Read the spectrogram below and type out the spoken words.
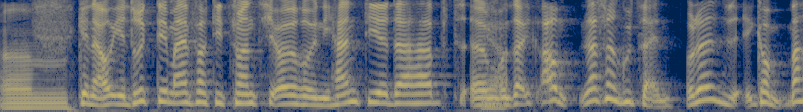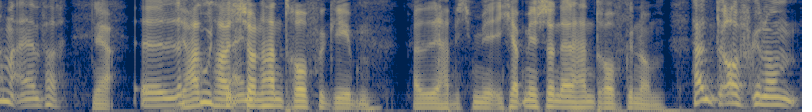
Ähm, Genau, ihr drückt dem einfach die 20 Euro in die Hand, die ihr da habt, ähm, Ja. und sagt, oh, lass mal gut sein, oder? Komm, mach mal einfach. ja. Äh, lass du hast gut halt sein. schon Hand drauf gegeben. Also hab ich mir, ich habe mir schon eine Hand drauf genommen. Hand drauf genommen.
